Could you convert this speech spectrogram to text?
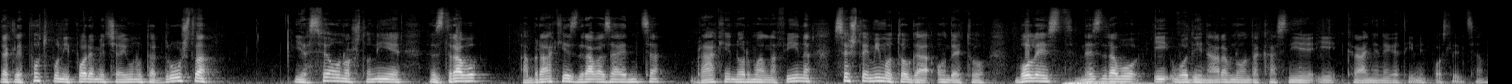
dakle, potpuni poremećaj unutar društva, jer sve ono što nije zdravo, a brak je zdrava zajednica, Brak je normalna, fina. Sve što je mimo toga, onda je to bolest, nezdravo i vodi naravno onda kasnije i krajnje negativnim posljedicama.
